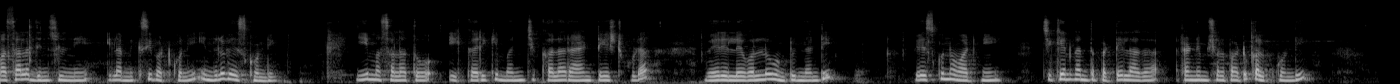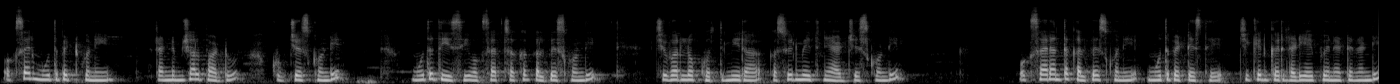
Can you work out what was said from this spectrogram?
మసాలా దినుసుల్ని ఇలా మిక్సీ పట్టుకొని ఇందులో వేసుకోండి. ఈ మసాలాతో ఈ కర్రీకి మంచి కలర్ అండ్ టేస్ట్ కూడా వేరే లెవెల్లో ఉంటుందండి. వేసుకున్న వాటిని చికెన్కి అంత పట్టేలాగా రెండు నిమిషాల పాటు కలుపుకోండి. ఒకసారి మూత పెట్టుకొని రెండు నిమిషాల పాటు కుక్ చేసుకోండి. మూత తీసి ఒకసారి చక్కగా కలిపేసుకోండి. చివరిలో కొత్తిమీర కసూరి మేతిని యాడ్ చేసుకోండి. ఒకసారి అంతా కలిపేసుకొని మూత పెట్టేస్తే చికెన్ కర్రీ రెడీ అయిపోయినట్టేనండి.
